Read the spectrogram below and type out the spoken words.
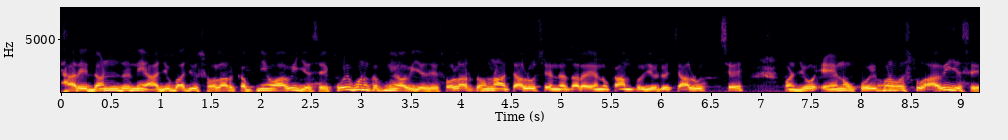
છારી દંડની આજુબાજુ સોલાર કંપનીઓ આવી જશે, કોઈ પણ કંપનીઓ આવી જશે, સોલાર તો હમણાં ચાલુ છે ને તારે એનું કામ પ્રોજેક્ટ ચાલુ જ છે. પણ જો એનું કોઈ પણ વસ્તુ આવી જશે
